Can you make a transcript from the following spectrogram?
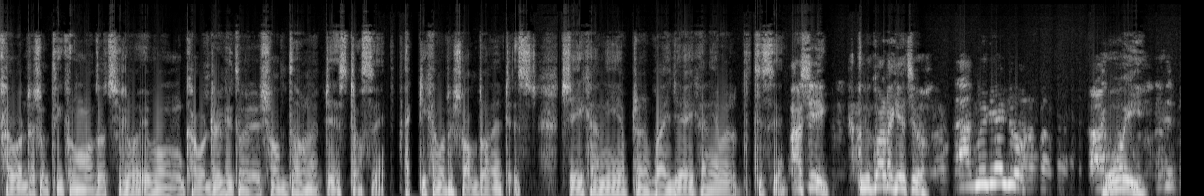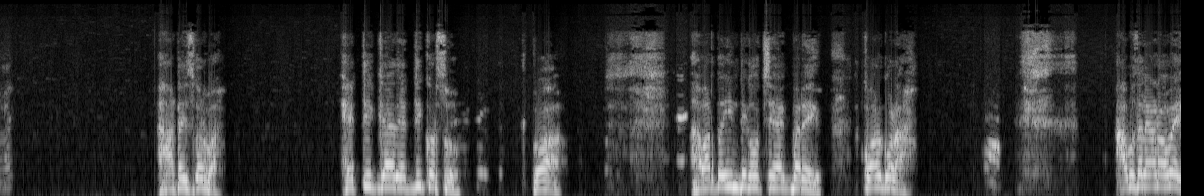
খাবারটা সত্যি খুব মজা ছিল এবং খাবারটার ভিতরে সব ধরনের টেস্ট আছে। একটি খাবারের সব ধরনের টেস্ট সেইখানেই আপনার বাইরে এখানে আবার দিতেছে। আশিক তুমি কটা খেয়েছো? ওই। হাটাইস করবা। হেট্রিক হেট্রিক করছ? বাহ। আবার তো ইনটেক হচ্ছে একবারে কল করা আবু তাহলে আর হবে?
